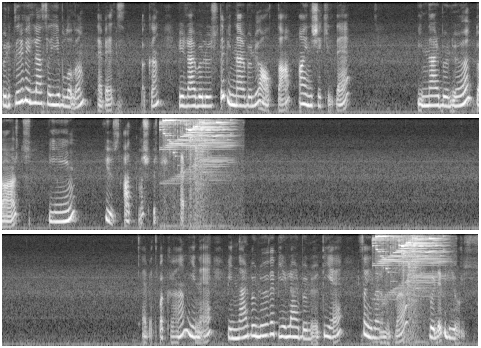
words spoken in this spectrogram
Bölükleri verilen sayıyı bulalım. Evet. Bakın birler bölüğü üstte binler bölüğü altta. Aynı şekilde binler bölüğü 4 1163. Evet. Evet bakın yine binler bölüğü ve birler bölüğü diye sayılarımızı bölebiliyoruz.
